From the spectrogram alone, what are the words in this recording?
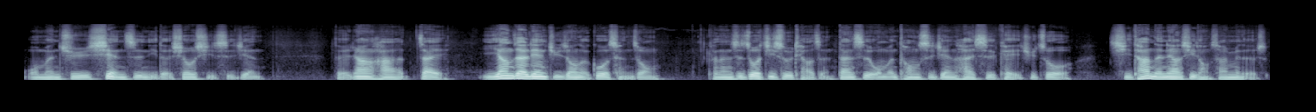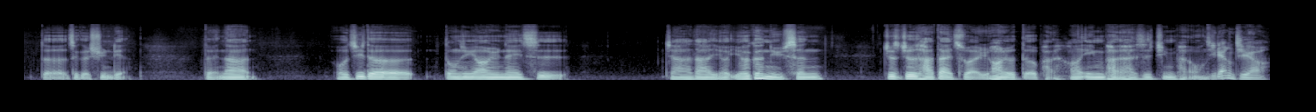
我们去限制你的休息时间，对，让他在一样在练举重的过程中，可能是做技术调整，但是我们同时间还是可以去做其他能量系统上面的的这个训练。对，那。我记得东京奥运那一次，加拿大有有一个女生，就就是她带出来，然后有得牌，好像银牌还是金牌，忘记。几量级啊？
